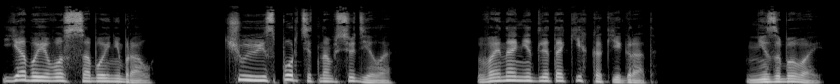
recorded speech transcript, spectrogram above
я бы его с собой не брал. Чую, испортит нам все дело. Война не для таких, как Еград. Не забывай,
